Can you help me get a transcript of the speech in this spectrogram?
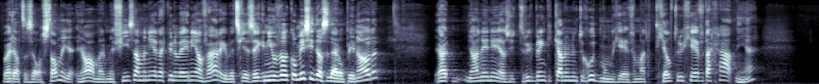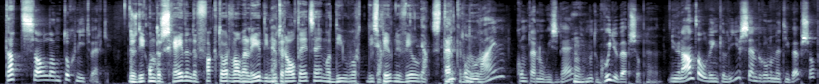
waar dat de zelfstandigen, ja, maar met visa, meneer, dat kunnen wij niet aanvaarden. Weet je zeker niet hoeveel commissie dat ze daarop inhouden? Ja, ja, nee, nee, als u het terugbrengt, ik kan u een tegoedmond geven, maar het geld teruggeven, dat gaat niet, hè. Dat zal dan toch niet werken. Dus die onderscheidende factor van weleer, die moet er altijd zijn, maar die, wordt, die speelt nu veel sterker en online komt daar nog eens bij, je mhm. moet een goede webshop hebben. Nu, een aantal winkeliers zijn begonnen met die webshop.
